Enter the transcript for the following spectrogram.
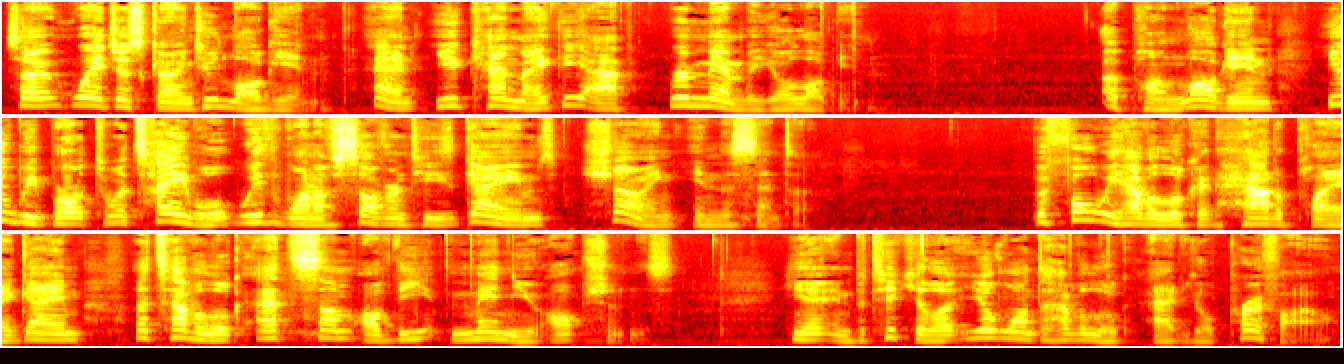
so we're just going to log in, and you can make the app remember your login. Upon login, you'll be brought to a table with one of Sovranti's games showing in the centre. Before we have a look at how to play a game, let's have a look at some of the menu options. Here in particular, you'll want to have a look at your profile.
